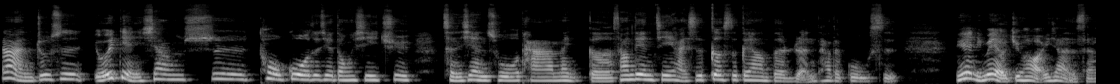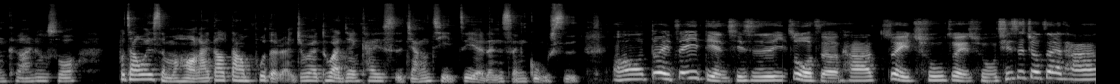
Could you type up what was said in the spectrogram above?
当然，就是有一点像是透过这些东西去呈现出他那个商店街还是各式各样的人他的故事。因为里面有一句话我印象很深刻啊，就是说。不知道为什么哈，来到当铺的人就会突然间开始讲起自己的人生故事。哦，对，这一点其实作者他最初最初，其实就在他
